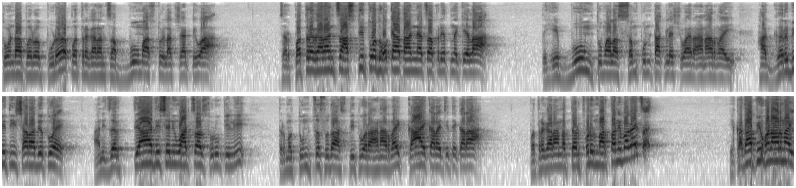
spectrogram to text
तोंडापर पुढं पत्रकारांचा बूम असतोय लक्षात ठेवा. जर पत्रकारांचं अस्तित्व धोक्यात आणण्याचा प्रयत्न केला तर हे बूम तुम्हाला संपून टाकल्याशिवाय राहणार नाही. हा गर्भित इशारा देतोय. आणि जर त्या दिशेने वाटचाल सुरू केली तर मग तुमचं सुद्धा अस्तित्व राहणार नाही. काय करायचे ते करा. पत्रकारांना तडफडून मारताना बघायचं. हे कदापि होणार नाही.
